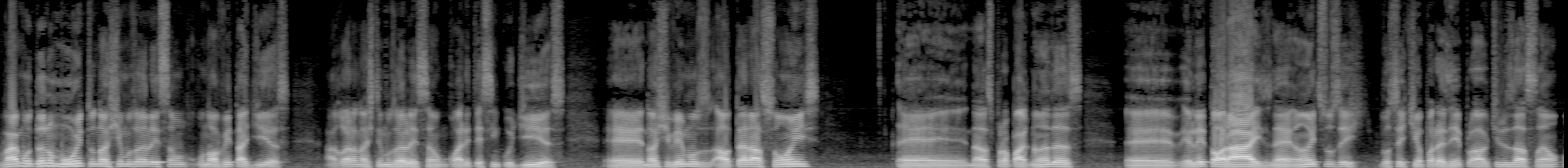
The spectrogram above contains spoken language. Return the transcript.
vai mudando muito. Nós tínhamos uma eleição com 90 dias, agora nós temos uma eleição com 45 dias. Eh, nós tivemos alterações eh, nas propagandas eh, eleitorais, né? Antes você, você tinha, por exemplo, a utilização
